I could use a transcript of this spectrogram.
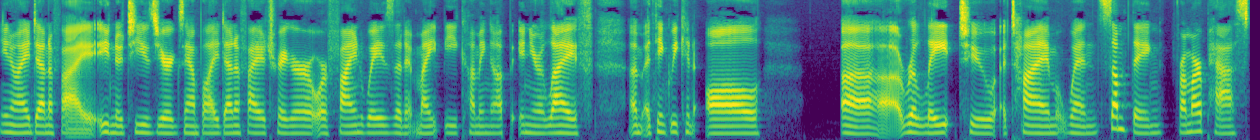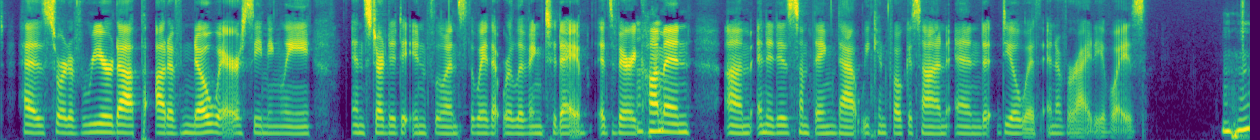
you know, identify, you know, to use your example, identify a trigger or find ways that it might be coming up in your life. Um, I think we can all uh, relate to a time when something from our past has sort of reared up out of nowhere, seemingly, and started to influence the way that we're living today. It's very mm-hmm. common, um, and it is something that we can focus on and deal with in a variety of ways. Mm-hmm.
